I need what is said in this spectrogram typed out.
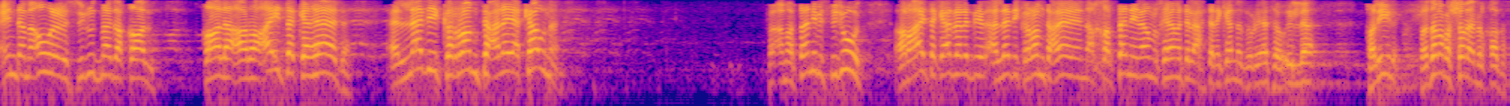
عندما أمر للسجود ماذا قال؟ قال أرأيتك هذا الذي كرمت علي كونا؟ فأمرتني بالسجود. أرأيتك هذا الذي كرمت علي أن أخرتني يوم القيامة لأحتركن ذريته إلا قليلا فضرب الشرع بالقدر.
